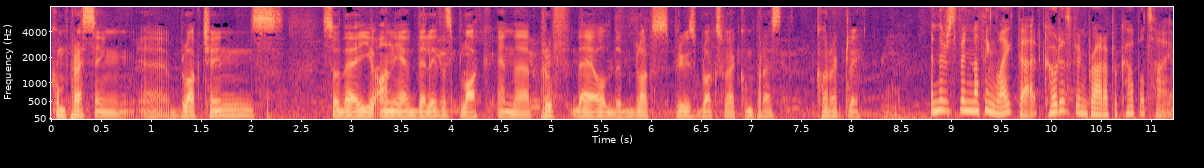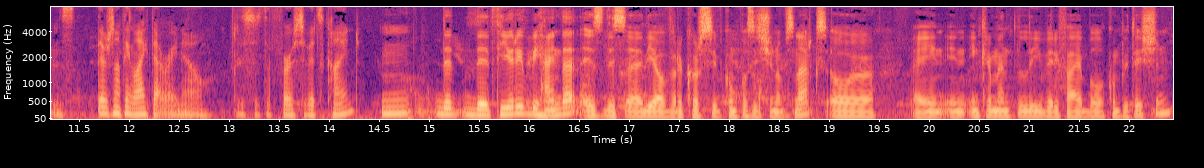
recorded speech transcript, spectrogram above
compressing uh, blockchains so that you only have the latest block and the proof that all the blocks, previous blocks were compressed correctly. And there's been nothing like that. Coda's been brought up a couple times. There's nothing like that right now. This is the first of its kind. Mm, the the theory behind that is this idea of recursive composition of snarks or in, in incrementally verifiable computation,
